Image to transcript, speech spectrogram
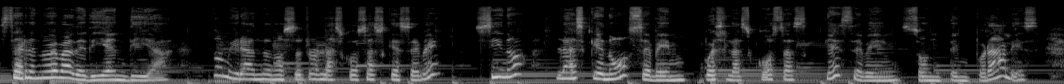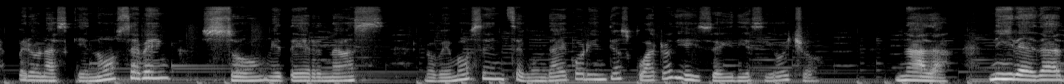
se renueva de día en día, no mirando nosotros las cosas que se ven, sino las que no se ven, pues las cosas que se ven son temporales, pero las que no se ven son eternas. Lo vemos en 2 Corintios 4, 16 y 18. Nada, ni la edad,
